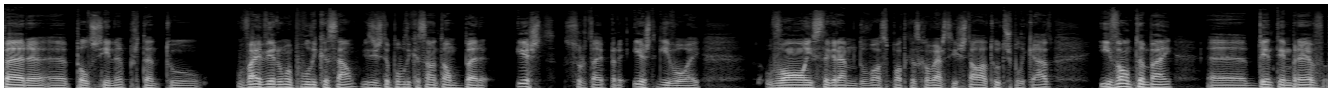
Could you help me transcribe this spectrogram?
para a Palestina, portanto, vai haver uma publicação. Existe a publicação então para este sorteio, para este giveaway. Vão ao Instagram do vosso podcast Conversa e está lá tudo explicado. E vão também, uh, dentro em breve,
